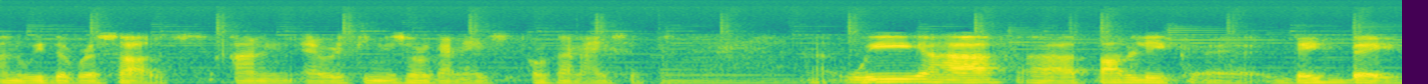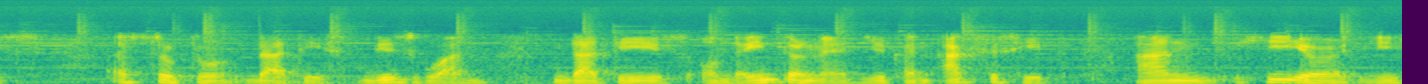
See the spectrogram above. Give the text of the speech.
and with the results, and everything is organized. organized. Uh, we have a public uh, database structure that is this one, that is on the internet, you can access it and here is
